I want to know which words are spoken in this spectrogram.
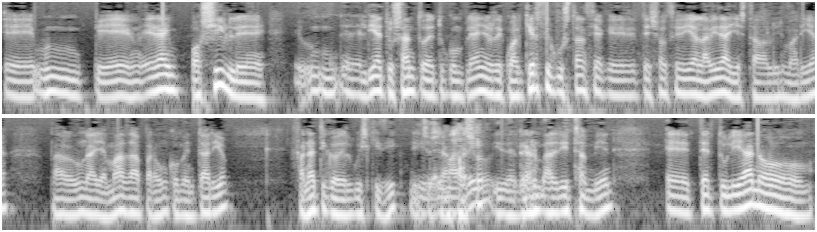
eh, un, que era imposible un- el día de tu santo, de tu cumpleaños, de cualquier circunstancia que te sucedía en la vida, ahí estaba Luis María para una llamada, para un comentario, fanático del Whisky Dick, dicho sea paso, y del Real Madrid también, eh, tertuliano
